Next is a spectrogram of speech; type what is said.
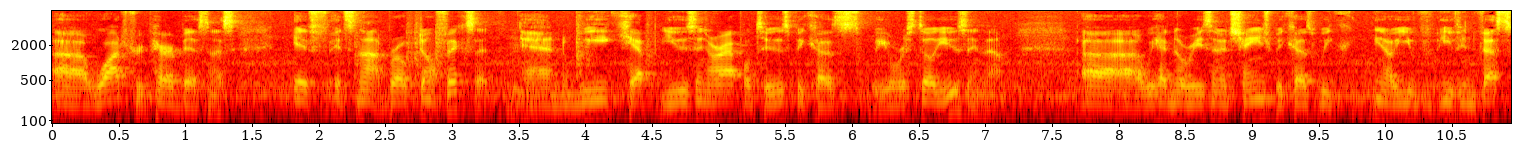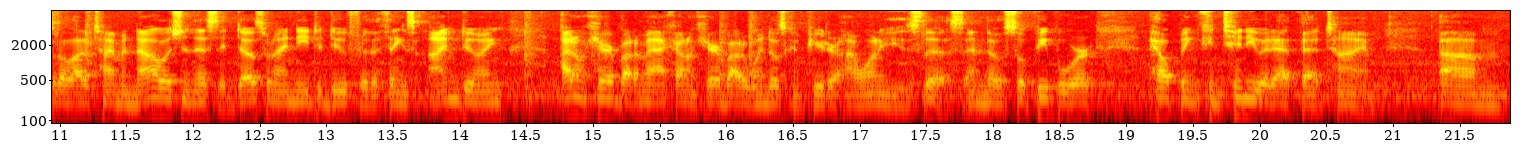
uh, watch repair business. If it's not broke, don't fix it. Mm-hmm. And we kept using our Apple IIs because we were still using them. Uh, we had no reason to change because we, you know, you've you've invested a lot of time and knowledge in this. It does what I need to do for the things I'm doing. I don't care about a Mac. I don't care about a Windows computer. I want to use this. And so people were helping continue it at that time. Um,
